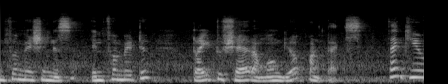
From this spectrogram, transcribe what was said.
information is informative try to share among your contacts thank you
